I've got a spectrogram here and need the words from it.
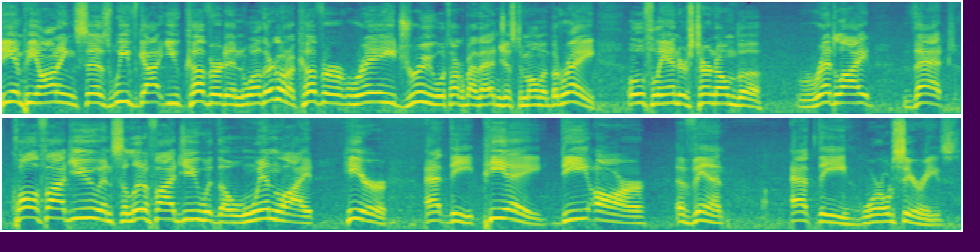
DMP Awning says we've got you covered, and well, they're going to cover Ray Drew. We'll talk about that in just a moment. But Ray, Ulf Leanders turned on the red light that qualified you and solidified you with the win light here at the PADR event at the World Series.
